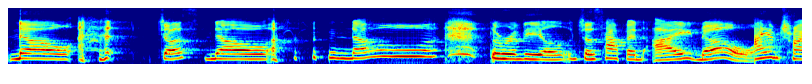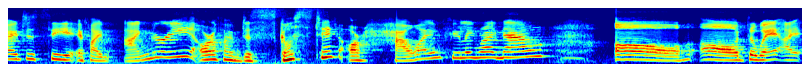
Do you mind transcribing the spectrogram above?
no, just no. no, the reveal just happened. I know. I am trying to see if I'm angry or if I'm disgusted or how I am feeling right now. Oh, oh, the way I,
